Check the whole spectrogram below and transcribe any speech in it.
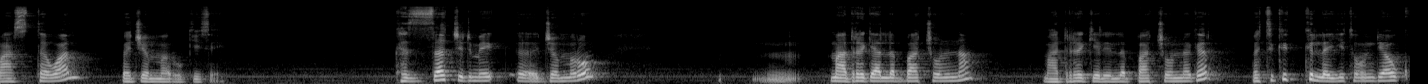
ማስተዋል በጀመሩ ጊዜ ከዛች ዕድሜ ጀምሮ ማድረግ ያለባቸውንና ማድረግ የሌለባቸውን ነገር በትክክል ለይተው እንዲያውቁ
